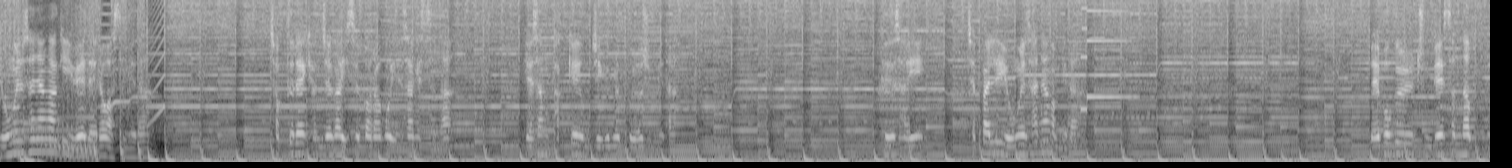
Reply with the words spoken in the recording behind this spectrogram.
용을 사냥하기 위해 내려왔습니다. 적들의 견제가 있을 거라고 예상했으나 예상 밖의 움직임을 보여줍니다. 그 사이 재빨리 용을 사냥합니다. 매복을 준비했었나 봅니다.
